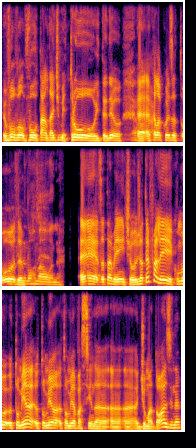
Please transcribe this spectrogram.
eu vou, vou, voltar a andar de metrô, entendeu? Uhum. É, aquela coisa toda. Vida normal, né? É, exatamente. Eu já até falei, como eu tomei a, eu tomei, eu tomei a vacina a, a, de uma dose, né?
